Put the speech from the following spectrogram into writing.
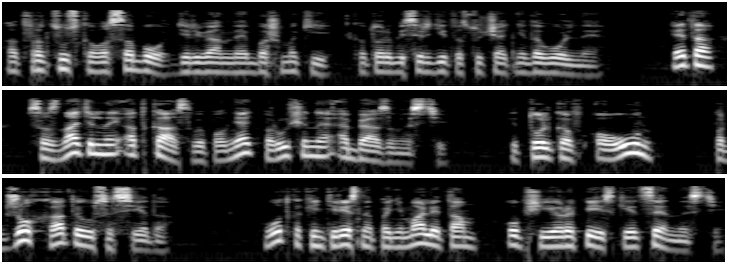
от французского сабо деревянные башмаки, которыми сердито стучат недовольные. Это сознательный отказ выполнять порученные обязанности. И только в ОУН поджег хаты у соседа. Вот как интересно понимали там общеевропейские ценности.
